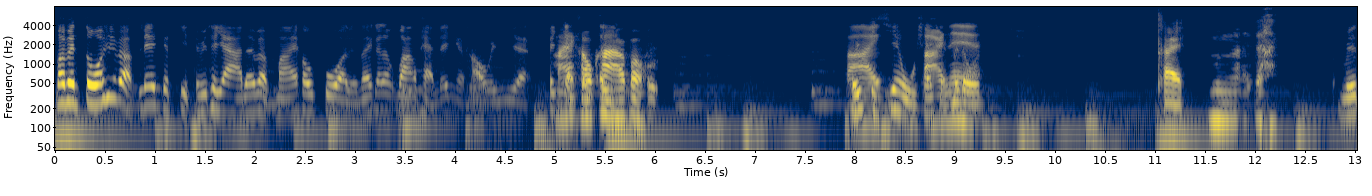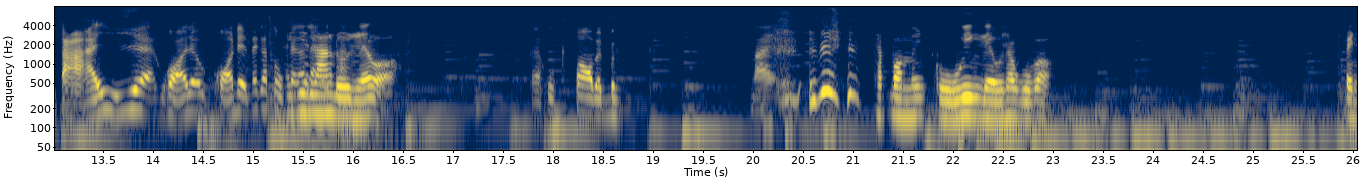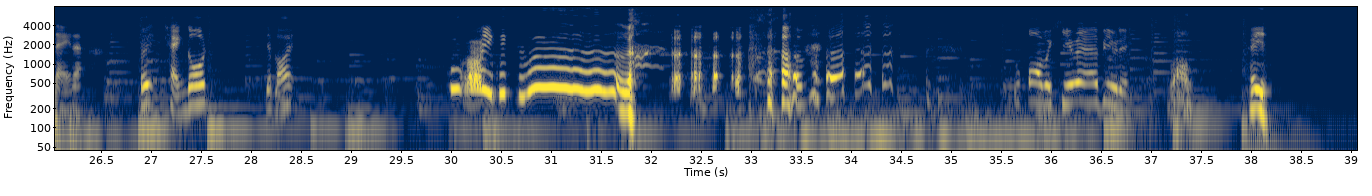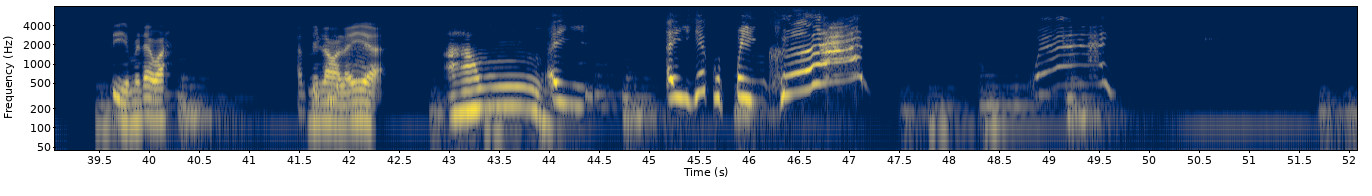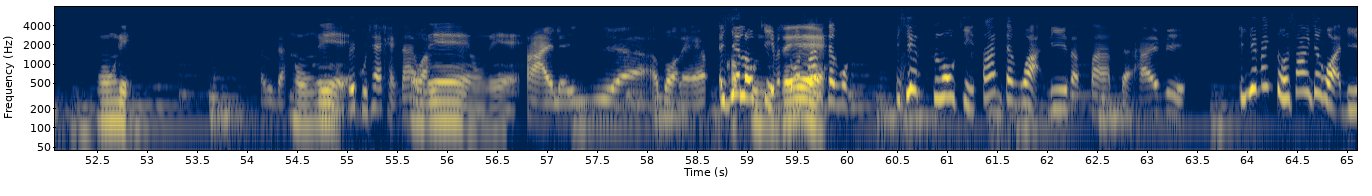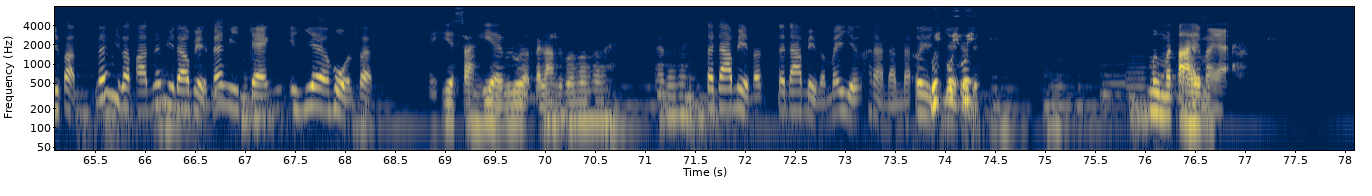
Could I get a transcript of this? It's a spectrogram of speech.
ม่งมันเป็นตัวที่แบบเล่นกับจิตวิทยาด้วยแบบไม้เขากลัวหรือไม่ก็วางแผนเล่นกับเขาไอ้เหี้ยเป็นไม้กับเขาฆ่าเปล่าเฮ้ยตายไอ้เหี้ยอูใช้ตายเข็มไม่แน่โดนใคร มึงอะไอ้สัสไม่ตายไอ้เหี้ยขอเดี๋ยวขอเด็ดไม่กระตุกไอ้แค่เหี้นั้ยนแหละล่างโดนแล้วเหรอแต่กูปอเป็นมึงไปพี่ถ้าบอมไม่กูวิ่งเร็วเท่ากูเปล่าไปไหนน่ะ เฮ้ยแข่งโดนเรียบร้อย โอ้ยพิกเซอร์กูปอไปคิดไว้นะฟิวดิว้าวเฮ้ยตีไม่ได้วะนติไม่รอดแล้วไอะอ้าวไอ้ไอ้เฮียกูปิงขึ้นเว้ยงงดิ แป๊บนึงนะงงดิเฮ้ยกูแช่แข็งได้งงวะดิงงดิตายเลยไอ้เฮียเอาบอกแล้วไอ้เฮียขโลอบคุณกิมันตัวเซ่สร้างจังหวะไอ้เฮียโลกิสร้างจังหวะดีสัสสัสๆอะไฮพี่ไอ้เฮียแม่งตัวสร้างจังหวะดีสัตว์แม่งมีสตันแม่งมีดาเมจแม่งมีแก๊งไอ้เฮียโหดสัตว์ไอ้เฮียสร้างเฮียไม่รู้อะไปล่างเลยไปไปไปไปไปไปแต่ดาเมจมันแต่ดาเมจมันไม่เยอะขนาดนั้นนะเอ้ยอุ๊ยเฮียอุ๊ยเดี๋ยวดิมึงมาตายทำไมอะ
